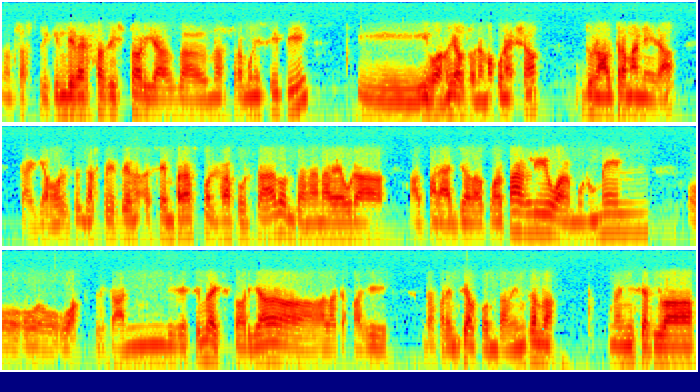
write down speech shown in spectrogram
doncs expliquin diverses històries del nostre municipi i, i, bueno, i els donem a conèixer d'una altra manera, que llavors després de, sempre es pot reforçar doncs, anant a veure el paratge del qual parli o el monument o, o, o explicant, diguéssim, la història a la que faci referència al conte. A mi em sembla una iniciativa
